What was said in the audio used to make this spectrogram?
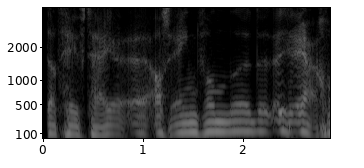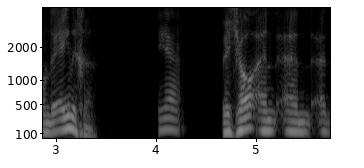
dat heeft hij eh, als een van de, ja, gewoon de enige. Ja. Weet je wel? En, en, en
